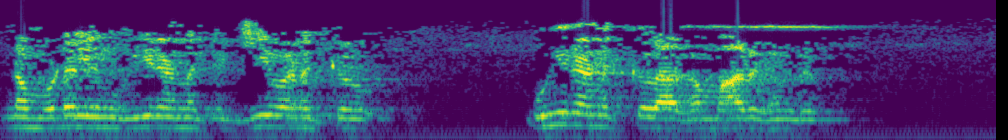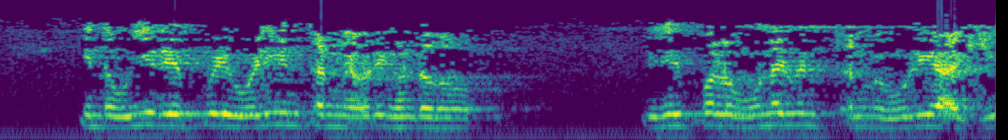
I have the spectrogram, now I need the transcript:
நம் உடலின் உயிரணுக்கள் ஜீவணுக்கள் உயிரணுக்களாக மாறுகின்றது இந்த உயிர் எப்படி ஒளியின் தன்மை வருகின்றதோ இதே போல உணர்வின் தன்மை ஒளியாக்கி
